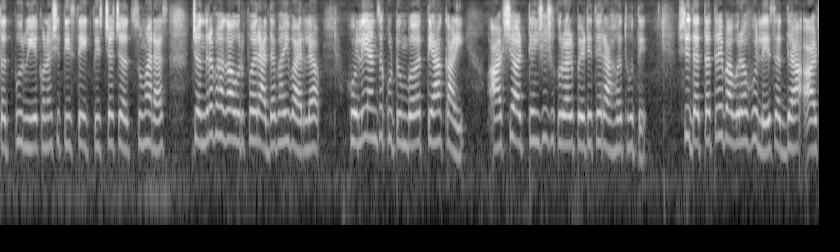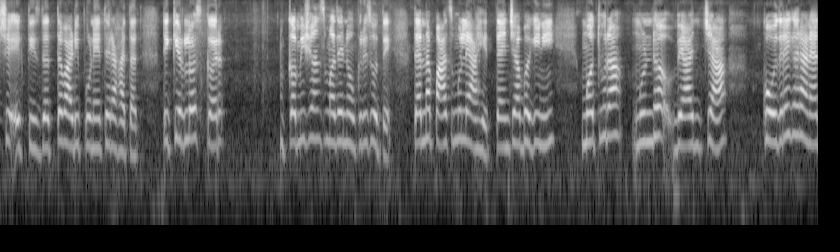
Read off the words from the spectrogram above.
तत्पूर्वी एकोणीसशे तीस ते एकतीसच्या च सुमारास चंद्रभागा उर्फ राधाबाई वारल्या. होले यांचं कुटुंब त्या काळी आठशे अठ्ठ्याऐंशी शुक्रवार पेठ येथे राहत होते. श्री दत्तात्रय बाबुराव होले सध्या आठशे एकतीस दत्तवाडी पुणे येथे राहतात. ते किर्लोस्कर कमिशन्समध्ये नोकरीस होते. त्यांना पाच मुले आहेत. त्यांच्या भगिनी मथुरा मुंढव्यांच्या कोदरे घराण्यात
